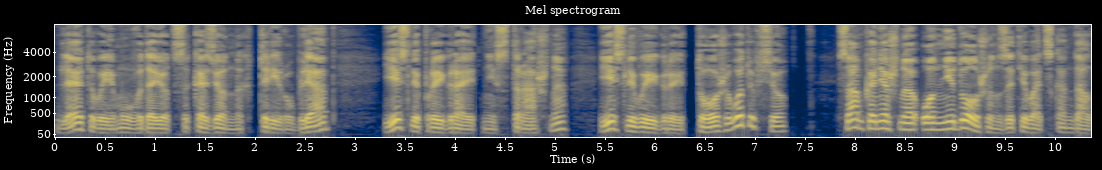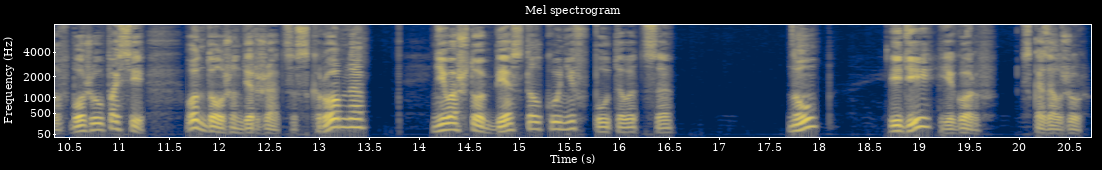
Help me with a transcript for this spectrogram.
Для этого ему выдается казенных три рубля — если проиграет, не страшно, если выиграет, тоже, вот и все. Сам, конечно, он не должен затевать скандалов, боже упаси, он должен держаться скромно, ни во что без толку не впутываться. — Ну, иди, Егоров, — сказал Жур,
